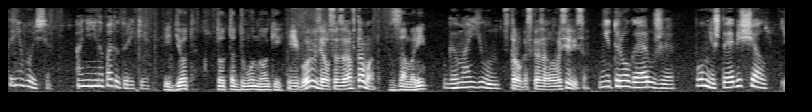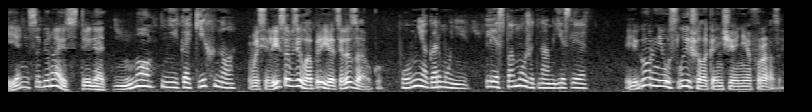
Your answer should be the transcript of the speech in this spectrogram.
Ты не бойся, они не нападут у реки. Идет кто-то двуногий. Егор взялся за автомат. Замри. Гамаюн, Строго сказала Василиса. не трогай оружие. Помнишь, ты обещал. Я не собираюсь стрелять, но... Никаких «но». Василиса взяла приятеля за руку. Помни о гармонии. Лес поможет нам, если... Егор не услышал окончания фразы.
